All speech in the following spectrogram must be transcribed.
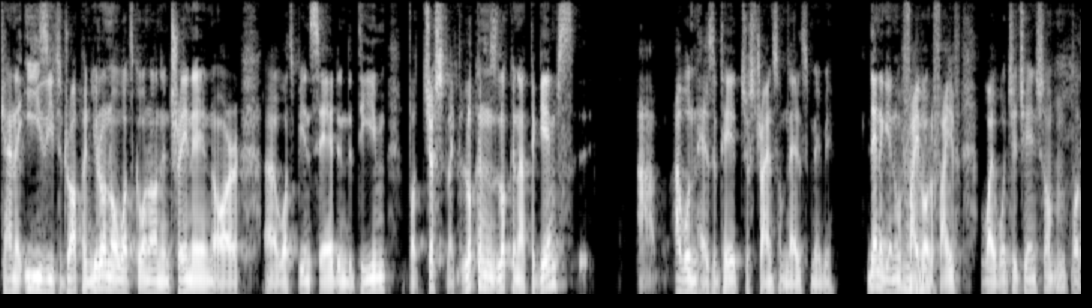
kind of easy to drop in. You don't know what's going on in training or uh, what's being said in the team, but just like looking looking at the games, uh, I wouldn't hesitate just trying something else maybe. Then again, with 5 out of five, why would you change something? But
